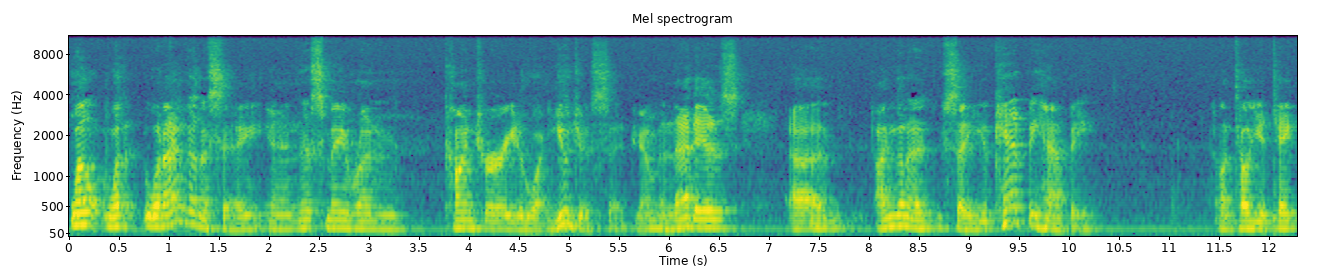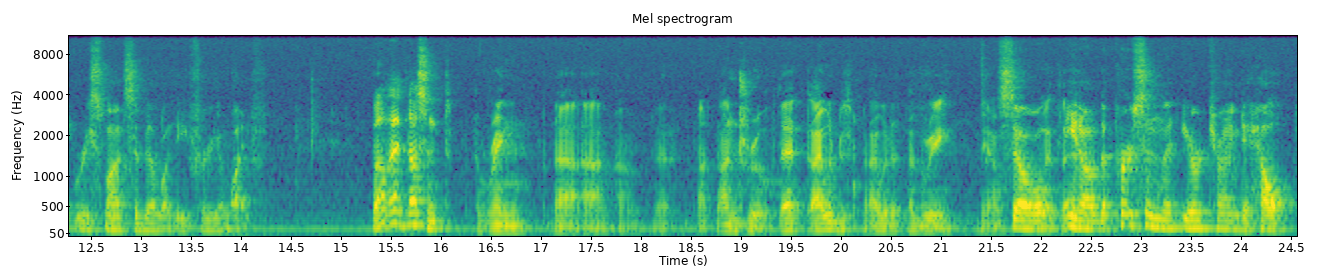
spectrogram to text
Well, what what I'm going to say, and this may run contrary to what you just said, Jim, and that is, uh, I'm going to say you can't be happy until you take responsibility for your life. Well, that doesn't ring uh, uh, uh, untrue. That I would I would agree. You know, So, you know, the person that you're trying to help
